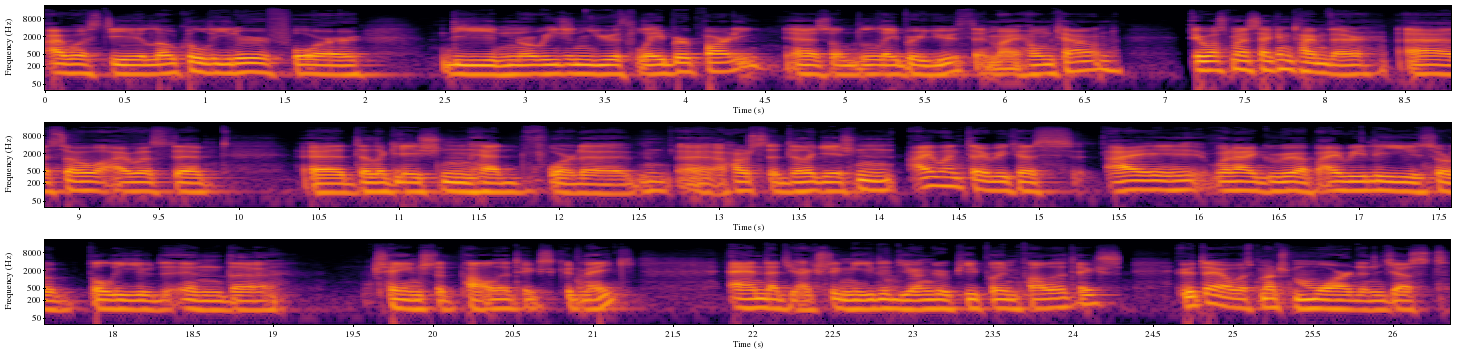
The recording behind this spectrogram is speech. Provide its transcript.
I was the local leader for the Norwegian Youth Labour Party, uh, so the Labour Youth in my hometown. It was my second time there, uh, so I was the uh, delegation head for the uh, Harstad delegation. I went there because I, when I grew up, I really sort of believed in the change that politics could make, and that you actually needed younger people in politics. Utøya was much more than just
